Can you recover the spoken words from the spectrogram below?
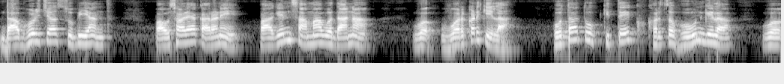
दाभोळच्या सुबियांत पावसाळ्याकारणे पागेन सामा व दाना व वरकड केला. होता तो कित्येक खर्च होऊन गेला व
